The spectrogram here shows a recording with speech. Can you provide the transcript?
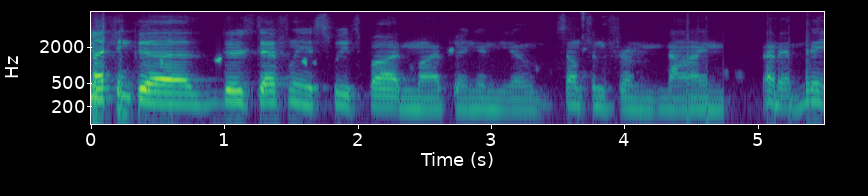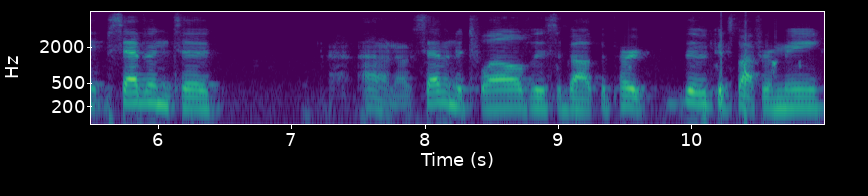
I think uh, there's definitely a sweet spot, in my opinion. You know, something from nine, I mean, seven to, I don't know, seven to twelve is about the per the good spot for me.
